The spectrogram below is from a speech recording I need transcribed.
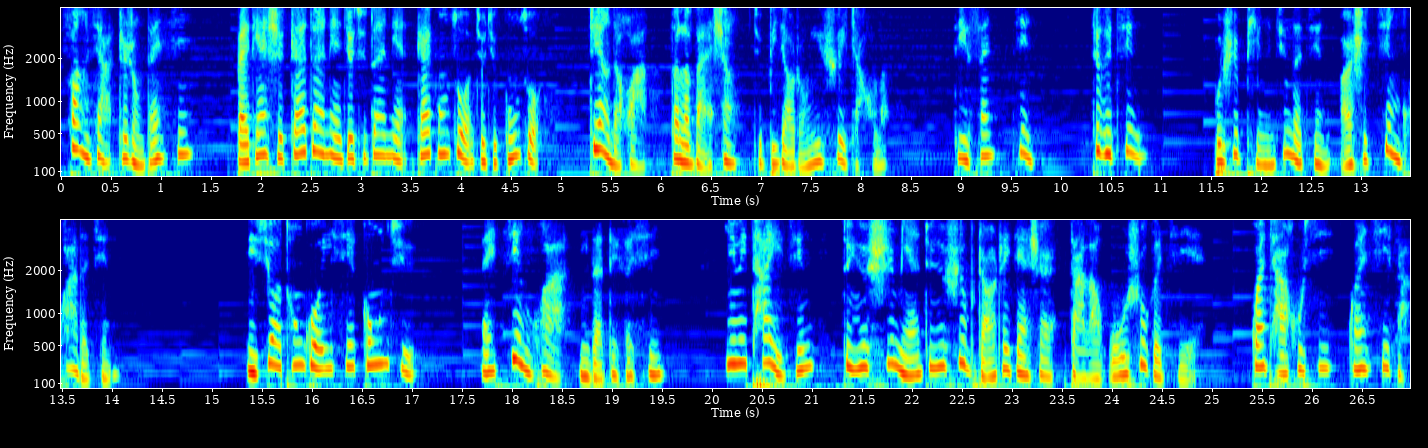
放下这种担心。白天时该锻炼就去锻炼，该工作就去工作，这样的话，到了晚上就比较容易睡着了。第三静，这个静不是平静的静，而是净化的静。你需要通过一些工具来净化你的这颗心，因为它已经对于失眠、对于睡不着这件事儿打了无数个结。观察呼吸关系法，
